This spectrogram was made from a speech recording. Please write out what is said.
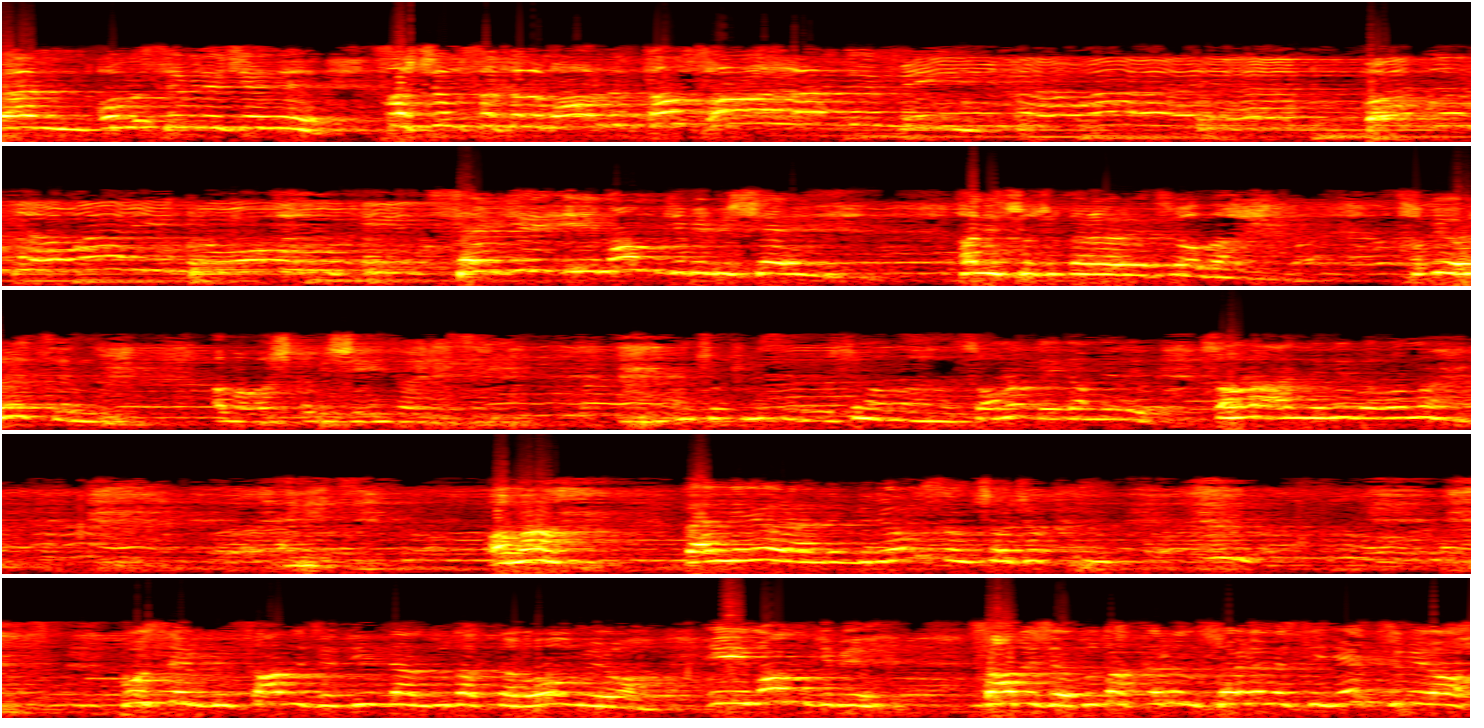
Ben onun sevileceğini saçım sakalım ağardıktan sonra öğrendim. Sevgi iman gibi bir şey. Hani çocuklara öğretiyorlar. Tabii öğretin. Ama başka bir şeyi de öğretin. En çok kimi seviyorsun Allah'ı. Sonra peygamberi. Sonra annemi babamı. Evet. Ama ben neyi öğrendim biliyor musun çocuk? Bu sevgi sadece dilden dudaktan olmuyor. İman gibi sadece dudakların söylemesi yetmiyor.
